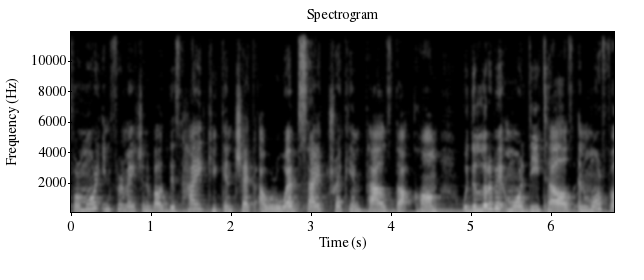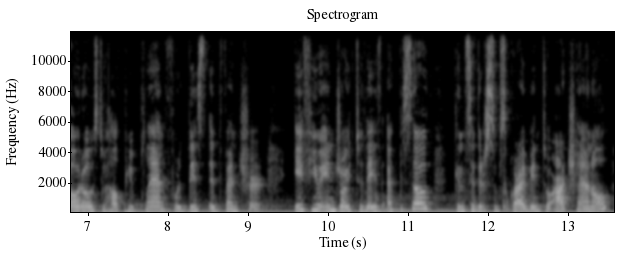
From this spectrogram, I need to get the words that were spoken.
For more information about this hike, you can check our website trekkingpals.com with a little bit more details and more photos to help you plan for this adventure. If you enjoyed today's episode, consider subscribing to our channel.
